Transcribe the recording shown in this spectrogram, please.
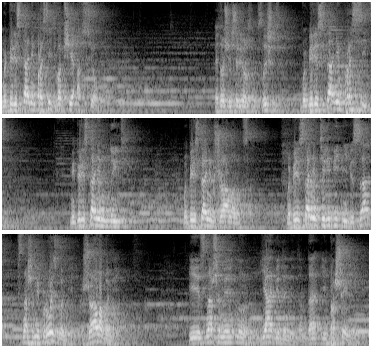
мы перестанем просить вообще о всем. Это очень серьезно, слышите? Мы перестанем просить, мы перестанем ныть, мы перестанем жаловаться, мы перестанем теребить небеса с нашими просьбами, жалобами и с нашими ну, ябедами там, да, и прошениями.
